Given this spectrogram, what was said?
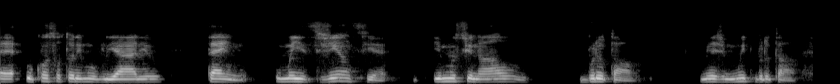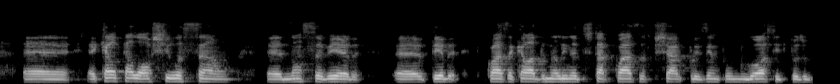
uh, o consultor imobiliário tem uma exigência emocional brutal, mesmo muito brutal. Uh, aquela tal oscilação, não saber ter quase aquela adrenalina de estar quase a fechar, por exemplo, um negócio e depois o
